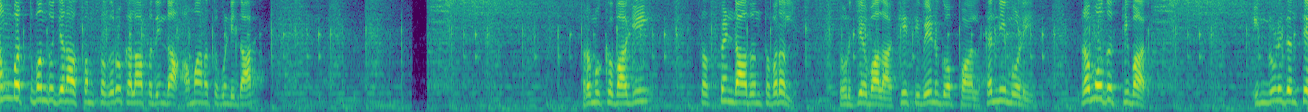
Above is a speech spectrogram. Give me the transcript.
ಎಂಬತ್ತೊಂದು ಜನ ಸಂಸದರು ಕಲಾಪದಿಂದ ಅಮಾನತುಗೊಂಡಿದ್ದಾರೆ. ಪ್ರಮುಖವಾಗಿ ಸಸ್ಪೆಂಡ್ ಆದಂತವರಲ್ಲಿ ಸುರ್ಜೇವಾಲಾ ಕೆಸಿ ವೇಣುಗೋಪಾಲ್, ಕನ್ನಿಮೋಳಿ, ಪ್ರಮೋದ್ ತಿವಾರಿ. ಇನ್ನುಳಿದಂತೆ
